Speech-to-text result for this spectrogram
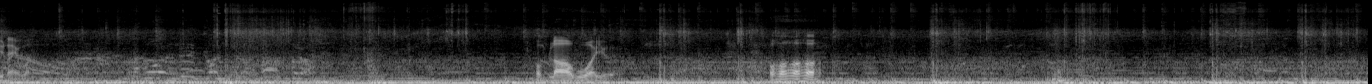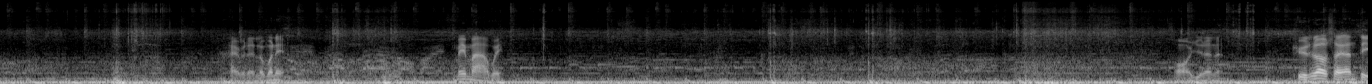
อยู่ไหนวะ ผมรอวัวอยู่ โอ้โหหายไปไหนแล้ววะเนี่ย ไม่มาเว้ยอ๋ออยู่นั่นน่ะ คือถ้าเราใช้อันติ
